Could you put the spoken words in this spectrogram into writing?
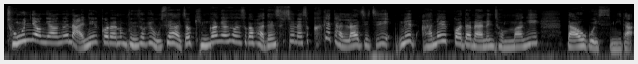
좋은 영향은 아닐 거라는 분석이 우세하죠. 김광현 선수가 받은 수준에서 크게 달라지지는 않을 거다라는 전망이 나오고 있습니다.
